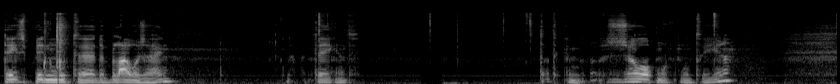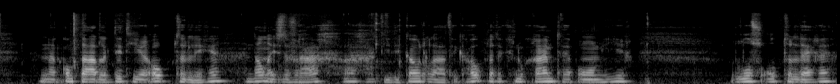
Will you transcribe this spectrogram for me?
deze pin moet uh, de blauwe zijn. Dat betekent dat ik hem zo op moet monteren. En dan komt dadelijk dit hier op te liggen. En dan is de vraag, waar ga ik die decoder laten? Ik hoop dat ik genoeg ruimte heb om hem hier los op te leggen.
